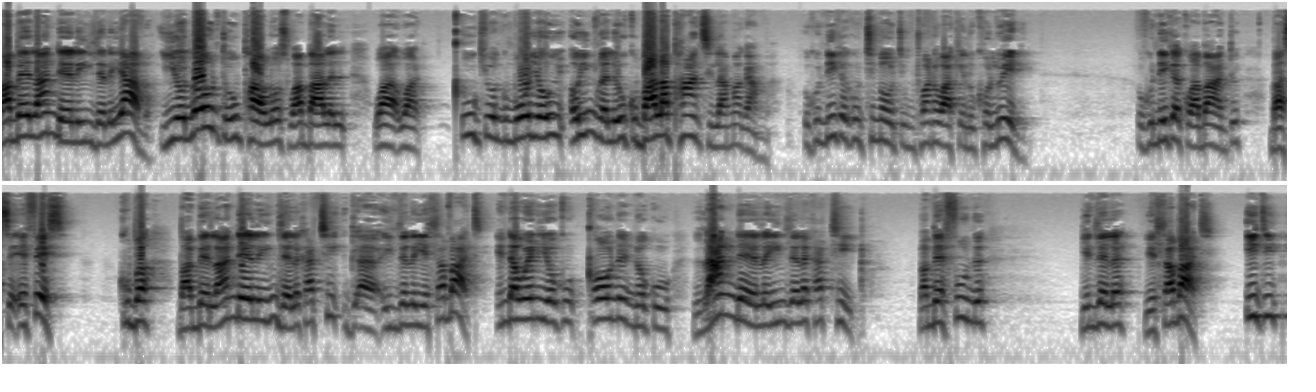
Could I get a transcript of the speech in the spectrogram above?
babelandela indlela yabo. Yiyo loo nto upawulos wabala waxutywe ngumoya oyingcwele ukubala phantsi la magama ukunika kutimoti umthwana wakhe lukholweni ukunika kwabantu base-efesi kuba babelandela indlela kathi uh, indlela yehlabathi endaweni yokuqonda nokulandela indlela kathixo. Babefunda ngendlela yehlabathi. Ithi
